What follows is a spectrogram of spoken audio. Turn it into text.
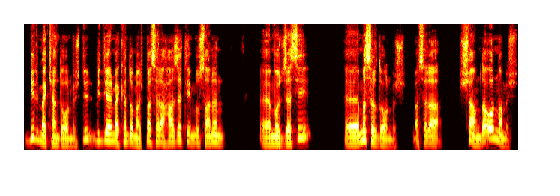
bir mekanda olmuş, bir diğer mekanda olmuş. Mesela Hazreti Musa'nın e, mucizesi e, Mısır'da olmuş. Mesela Şam'da olmamış.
